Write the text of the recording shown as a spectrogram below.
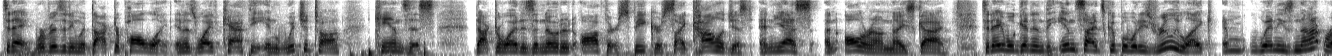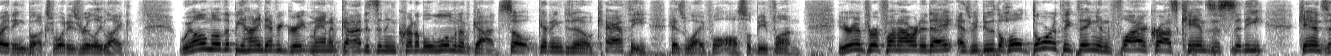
Today, we're visiting with Dr. Paul White and his wife Kathy in Wichita, Kansas. Dr. White is a noted author, speaker, psychologist, and yes, an all around nice guy. Today, we'll get into the inside scoop of what he's really like and when he's not writing books, what he's really like. We all know that behind every great man of God is an incredible woman of God, so getting to know Kathy, his wife, will also be fun. You're in for a fun hour today as we do the whole Dorothy thing and fly across Kansas City, Kansas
